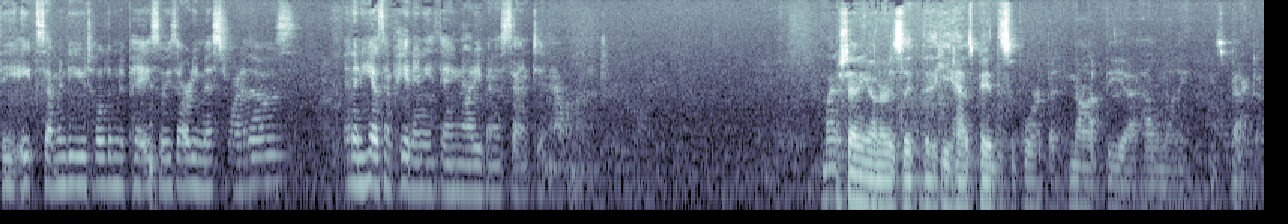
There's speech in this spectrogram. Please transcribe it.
the eight seventy you told him to pay, so he's already missed one of those. And then he hasn't paid anything, not even a cent in alimony. My understanding, Your Honor, is that, that he has paid the support, but not the uh, alimony. He's backed up.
